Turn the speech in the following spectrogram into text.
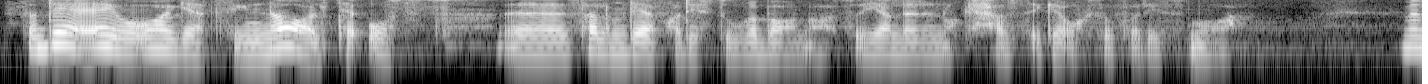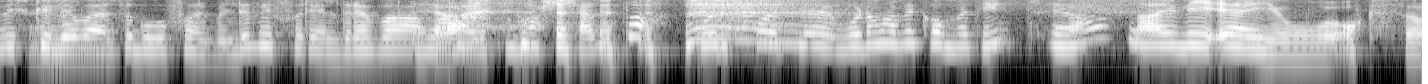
så det er jo òg et signal til oss. Eh, selv om det er fra de store barna, så gjelder det nok helst ikke også for de små. Men vi skulle jo være så gode forbilder, vi foreldre. Hva, hva er det som har skjedd, da? Hvorfor, hvordan har vi kommet hit? Ja, nei, Vi er jo også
